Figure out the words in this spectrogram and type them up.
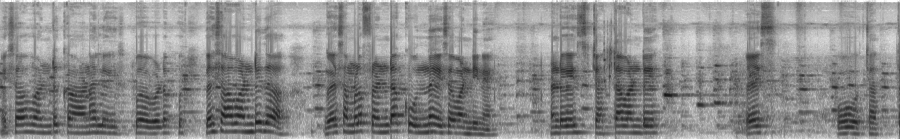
ഗൈസ് ആ വണ്ട് കാണാല്ലേ ഇപ്പോൾ ഇപ്പൊ എവിടെ പോയി? ഗൈസ് ആ വണ്ട് ഇതാ. ഗൈസ് നമ്മളെ ഫ്രണ്ടാ കൊന്ന് ഗൈസ് ആ വണ്ടിനെ. രണ്ട് ഗൈസ് ചത്ത വണ്ട്. ഗൈസ് ഓ ചത്ത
